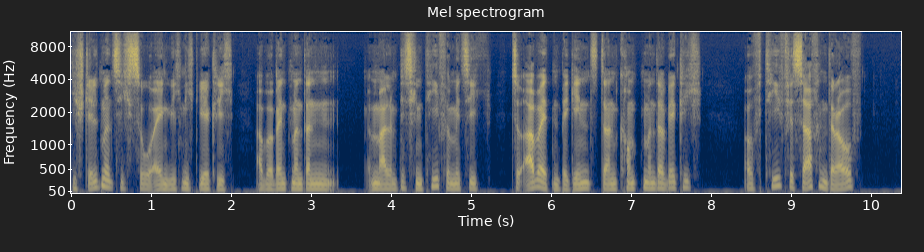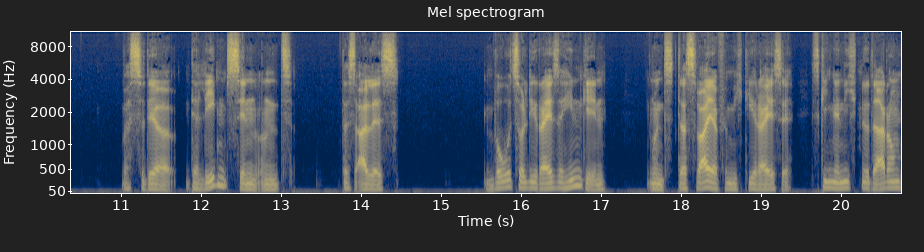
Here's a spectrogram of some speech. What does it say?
die stellt man sich so eigentlich nicht wirklich. Aber wenn man dann mal ein bisschen tiefer mit sich zu arbeiten beginnt, dann kommt man da wirklich auf tiefe Sachen drauf, was so der, der Lebenssinn und das alles, wo soll die Reise hingehen? Und das war ja für mich die Reise. Es ging ja nicht nur darum,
